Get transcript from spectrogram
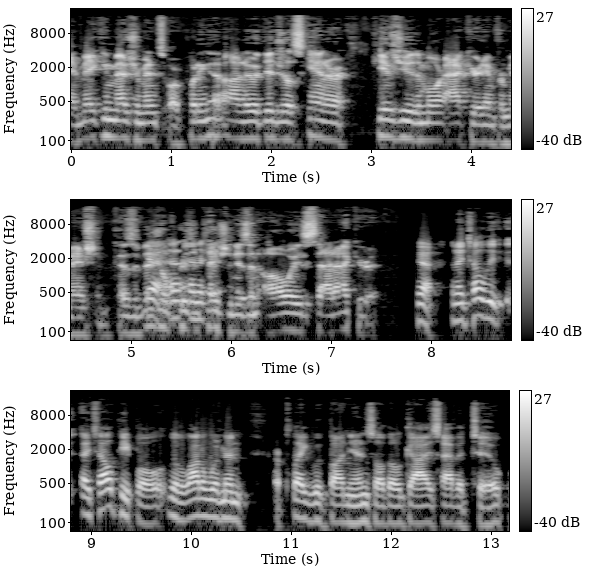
and making measurements or putting it onto a digital scanner gives you the more accurate information because the visual yeah, and, presentation and it, isn't always that accurate. Yeah, and I tell I tell people that a lot of women are plagued with bunions, although guys have it too.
